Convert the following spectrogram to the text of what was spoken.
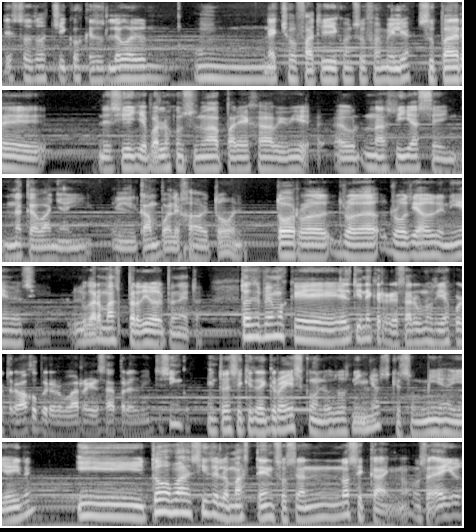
de estos dos chicos que luego de un, un, hecho fatídico en su familia, su padre decide llevarlos con su nueva pareja a vivir unos días en una cabaña ahí en el campo, alejado de todo, todo rodeado de nieve, así, el lugar más perdido del planeta. Entonces vemos que él tiene que regresar unos días por trabajo, pero va a regresar para el 25. Entonces se queda Grace con los dos niños, que son Mia y Aiden. Y todo va así de lo más tenso, o sea, no se caen, ¿no? O sea, ellos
